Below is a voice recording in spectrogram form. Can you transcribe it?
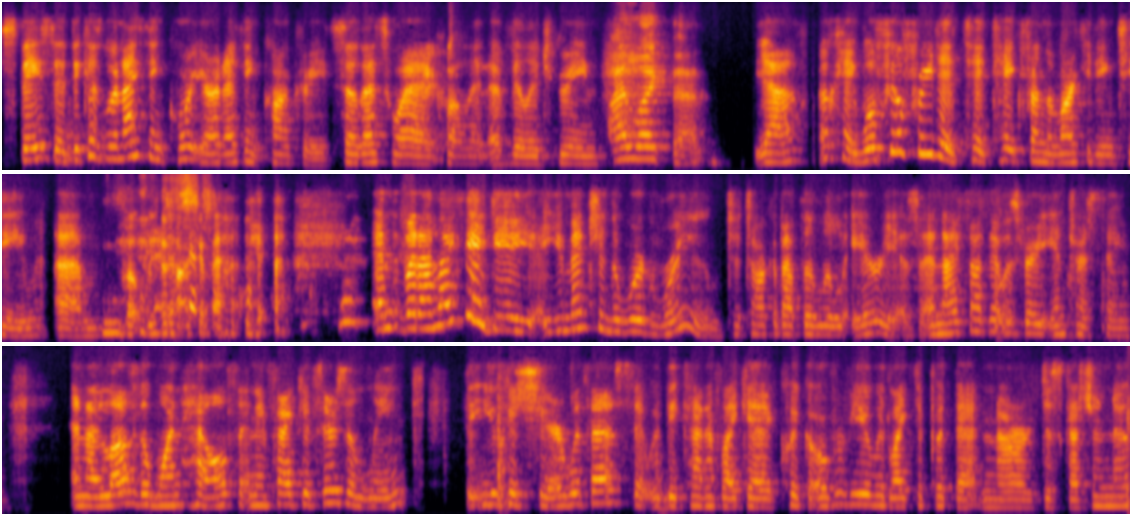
spaces because when I think courtyard, I think concrete, so that's why I call it a village green. I like that. Yeah. Okay. Well, feel free to, to take from the marketing team um, what we talk about. Yeah. And but I like the idea. You mentioned the word room to talk about the little areas, and I thought that was very interesting. And I love the One Health. And in fact, if there's a link that you could share with us that would be kind of like a quick overview. We'd like to put that in our discussion notes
